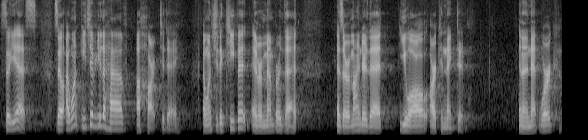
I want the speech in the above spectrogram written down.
So, yes. So, I want each of you to have a heart today. I want you to keep it and remember that as a reminder that you all are connected in a network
